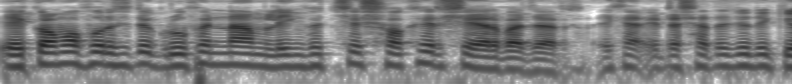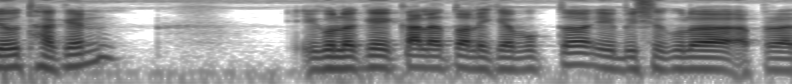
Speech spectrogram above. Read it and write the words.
এই কর্মপরিচিত গ্রুপের নাম, লিঙ্ক হচ্ছে শখের শেয়ার বাজার। এখানে এটার সাথে যদি কেউ থাকেন এগুলোকে কালা তালিকাভুক্ত। এই বিষয়গুলো আপনারা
